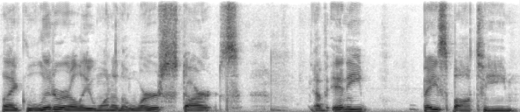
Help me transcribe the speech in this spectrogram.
Like literally one of the worst starts of any baseball team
